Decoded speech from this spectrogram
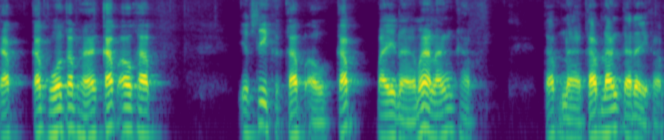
กลับกลับหัวกลับหางกลับเอาครับ FC ก็กลับเอากลับไปหนามาหลังครับกลับหนากลับหลังก็ได้ครับ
